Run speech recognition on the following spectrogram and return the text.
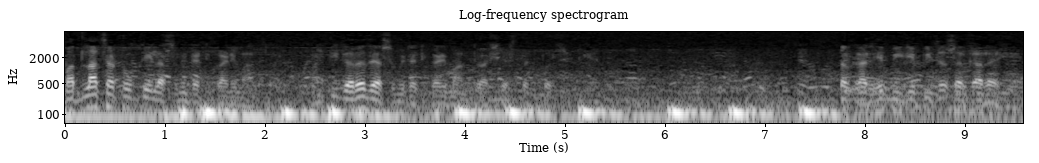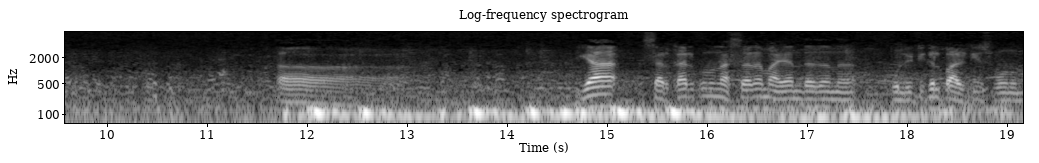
बदलाचा टोक येईल असं मी त्या ठिकाणी मानतोय. ती गरज आहे असं मी त्या ठिकाणी मानतोय अशी असतात परिस्थिती आहे. सरकार हे बीजेपीचं सरकार आहे. या सरकारकडून असताना माझ्या अंदाजानं पॉलिटिकल पार्टीज म्हणून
